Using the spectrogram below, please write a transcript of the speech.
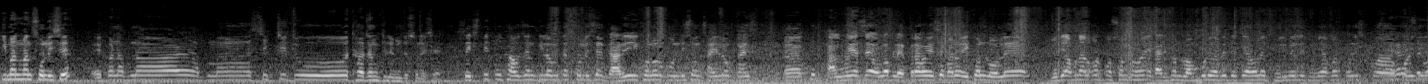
কিমান মান চলিছে? এইখন আপোনাৰ আপোনাৰ ছিক্সটি টু থাউজেণ্ড কিলোমিটাৰ চলিছে। ছিক্সটি টু থাউজেণ্ড কিলোমিটাৰ চলিছে। গাড়ীখনৰ কণ্ডিশ্যন চাই লওক গাইজ খুব ভাল হৈ আছে অলপ লেতেৰা হৈ আছে বাৰু। এইখন ল'লে যদি আপোনালোকৰ পচন্দ হয় গাড়ীখন ল'ম বুলি ভাবে তেতিয়াহ'লে ধুই মেলি ধুনীয়াকৈ পলিচ কৰি দিব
